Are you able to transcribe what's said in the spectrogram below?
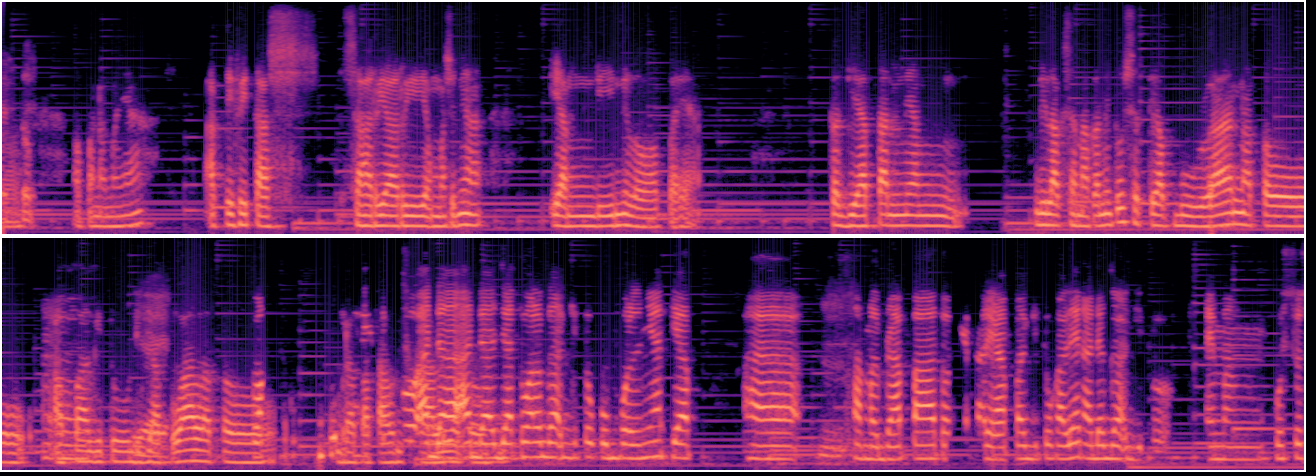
laptop apa namanya aktivitas sehari-hari yang maksudnya yang di ini loh apa ya kegiatan yang dilaksanakan itu setiap bulan atau apa gitu di Iya, iya. jadwal atau berapa tahun Oh, sekali ada atau- ada jadwal gak gitu kumpulnya tiap uh, Hmm. tanggal berapa atau tiap hari apa gitu kalian ada gak gitu emang khusus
